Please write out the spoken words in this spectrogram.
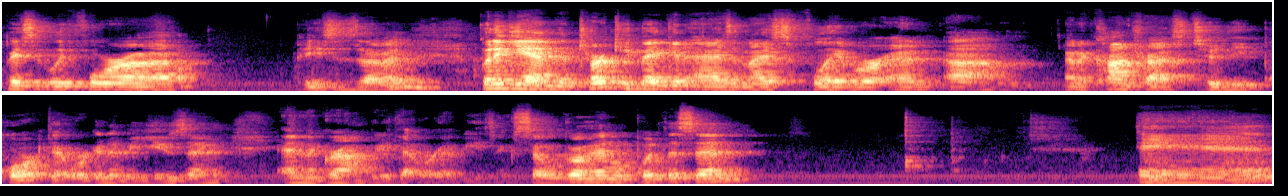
basically four uh, pieces of it. But again, the turkey bacon adds a nice flavor and um, and a contrast to the pork that we're going to be using and the ground beef that we're going to be using. So we'll go ahead and we'll put this in. And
